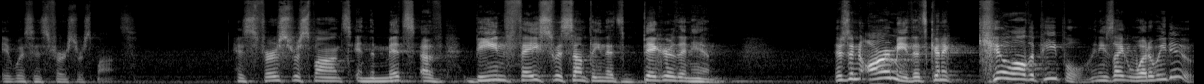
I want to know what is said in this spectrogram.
it was his first response. His first response in the midst of being faced with something that's bigger than him. There's an army that's gonna kill all the people. And he's like, What do we do?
